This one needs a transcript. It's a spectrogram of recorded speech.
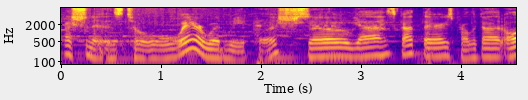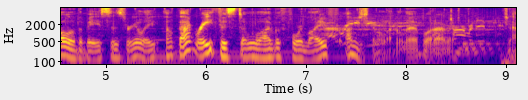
Question is, to where would we push? So, yeah, he's got there. He's probably got all of the bases, really. Oh, that Wraith is still alive with 4 life. I'm just gonna let it live, whatever. Yeah,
